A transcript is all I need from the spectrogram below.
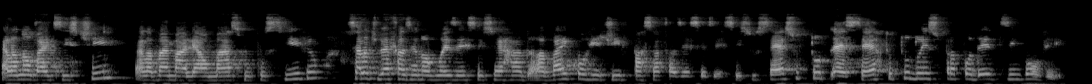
Ela não vai desistir, ela vai malhar o máximo possível. Se ela estiver fazendo algum exercício errado, ela vai corrigir passar a fazer esse exercício certo, tudo, é certo, tudo isso para poder desenvolver.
